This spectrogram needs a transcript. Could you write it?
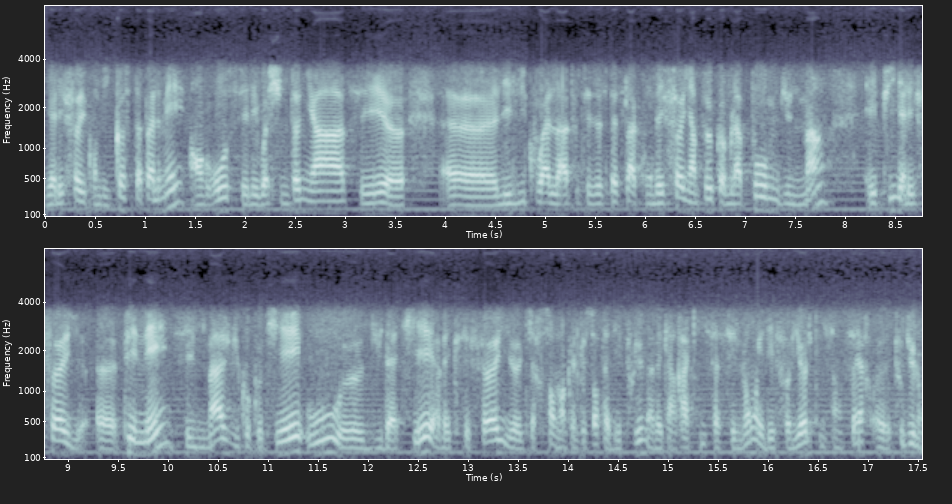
il y a les feuilles qu'on dit costa palmées. En gros, c'est les Washingtonia, c'est euh, euh, les liquala, toutes ces espèces-là qui ont des feuilles un peu comme la paume d'une main. Et puis il y a les feuilles euh, pennées, c'est l'image du cocotier ou euh, du dattier avec ces feuilles euh, qui ressemblent en quelque sorte à des plumes avec un rachis assez long et des folioles qui s'insèrent tout du long.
